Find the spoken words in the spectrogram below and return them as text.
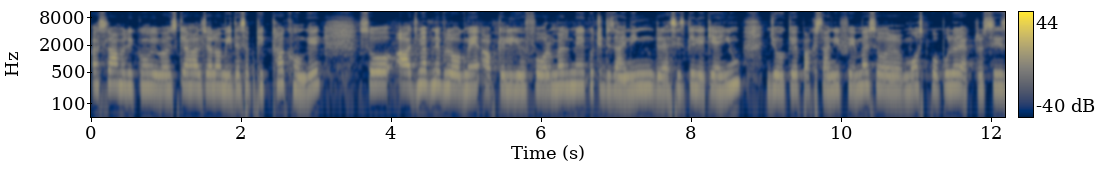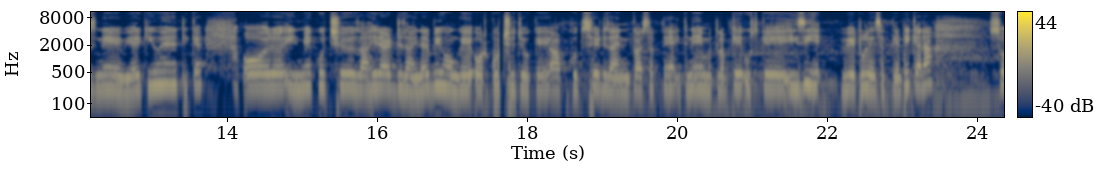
अस्सलाम वालेकुम क्या हाल चाल उम्मीद है सब ठीक ठाक होंगे। सो so, आज मैं अपने ब्लॉग में आपके लिए फॉर्मल में कुछ डिज़ाइनिंग ड्रेसेस के लेके आई हूँ जो कि पाकिस्तानी फ़ेमस और मोस्ट पॉपुलर एक्ट्रेसेस ने वेयर किए हुए हैं ठीक है? और इनमें कुछ ज़ाहिर है डिज़ाइनर भी होंगे और कुछ जो कि आप खुद से डिज़ाइन कर सकते हैं इतने मतलब कि उसके ईज़ी वे टू ले सकते हैं ठीक है ना? सो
